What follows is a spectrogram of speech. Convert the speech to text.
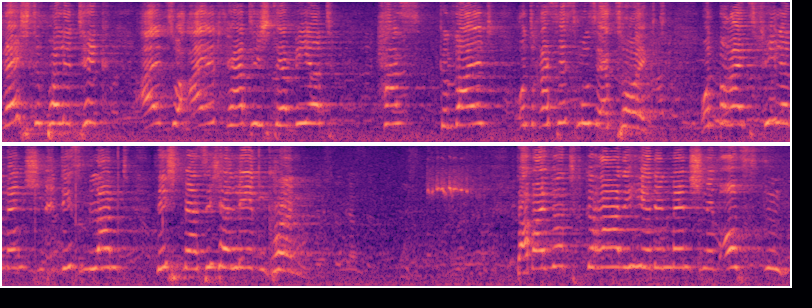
rechte Politik allzu eilfertig serviert, Hass, Gewalt und Rassismus erzeugt und bereits viele Menschen in diesem Land nicht mehr sicher leben können. Dabei wird gerade hier den Menschen im Osten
